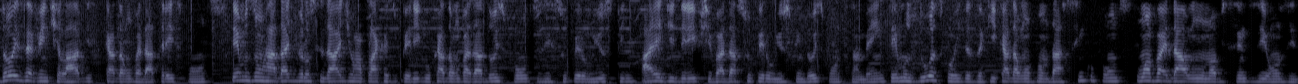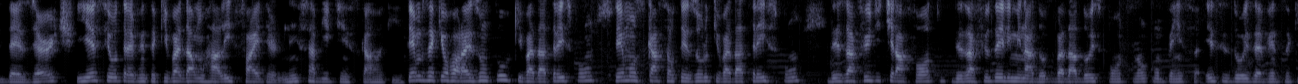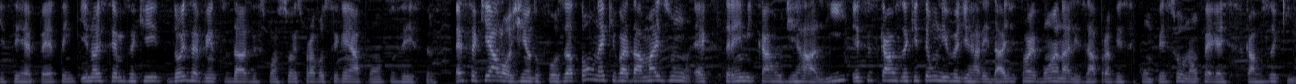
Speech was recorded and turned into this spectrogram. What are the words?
dois Event Labs, cada um vai dar 3 pontos. Temos um radar de velocidade uma placa de perigo, cada um vai dar 2 pontos e Super Wheelspin. Área de drift vai dar Super Wheelspin 2 pontos também. Temos duas corridas aqui, cada uma vão dar 5 pontos. Uma vai dar um 911 Desert e esse outro evento aqui vai dar um Rally Fighter nem sabia que tinha esse carro aqui. Temos aqui o Horizon Tour, que vai dar 3 pontos. Temos Caça ao Tesouro, que vai dar 3 pontos. Desafio de tirar foto. Desafio do Eliminador, que vai dar 2 pontos. Não compensa. Esses dois eventos aqui se repetem. E nós temos aqui dois eventos das expansões para você ganhar pontos extras. Essa aqui é a lojinha do Forza Tom, né? Que vai dar mais um Extreme carro de rally. Esses carros aqui tem um nível de raridade, então é bom analisar para ver se compensa ou não pegar esses carros aqui.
